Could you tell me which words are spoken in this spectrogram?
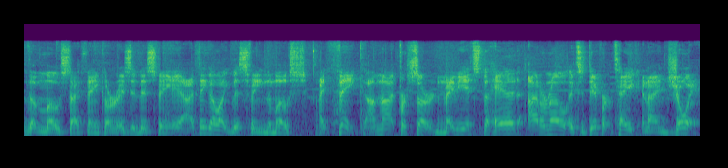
the most, I think. Or is it this Fiend? Yeah, I think I like this Fiend the most. I think. I'm not for certain. Maybe it's the head. I don't know. It's a different take, and I enjoy it.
